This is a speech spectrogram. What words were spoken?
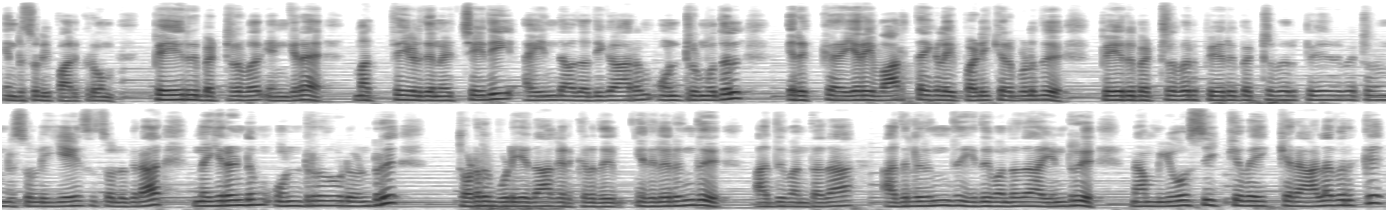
என்று சொல்லி பார்க்கிறோம். பேறு பெற்றவர் என்கிற மத்திய எழுதின செய்தி ஐந்தாவது அதிகாரம் ஒன்று முதல் இருக்க இறை வார்த்தைகளை படிக்கிற பொழுது பேறு பெற்றவர் பேறு பெற்றவர் பேறு பெற்றவர் என்று சொல்லி இயேசு சொல்லுகிறார். இந்த இரண்டும் ஒன்றோடொன்று தொடர்புடையதாக இருக்கிறது. இதிலிருந்து அது வந்ததா? அதிலிருந்து இது வந்ததா என்று நாம் யோசிக்க வைக்கிற அளவிற்கு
